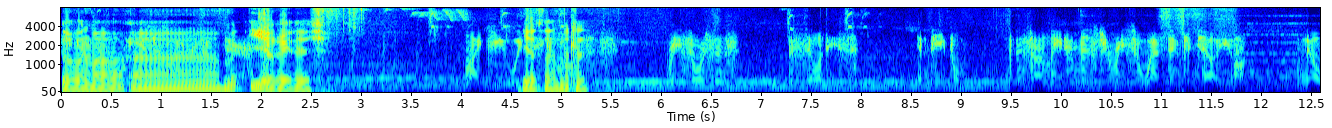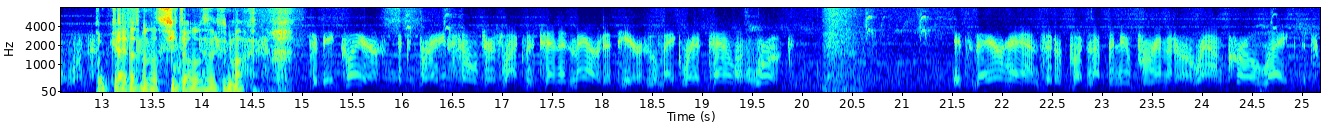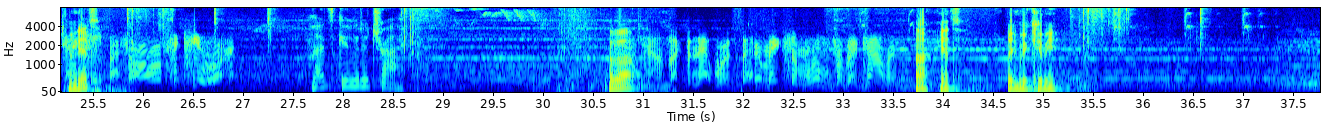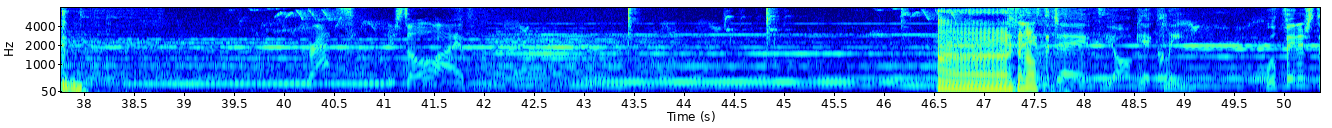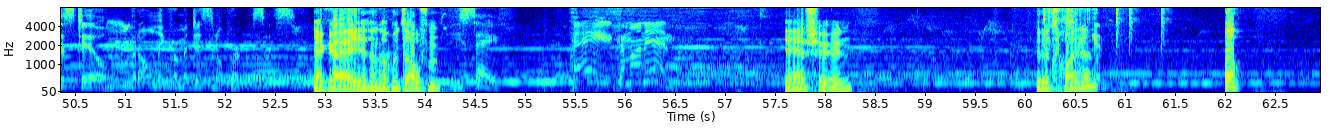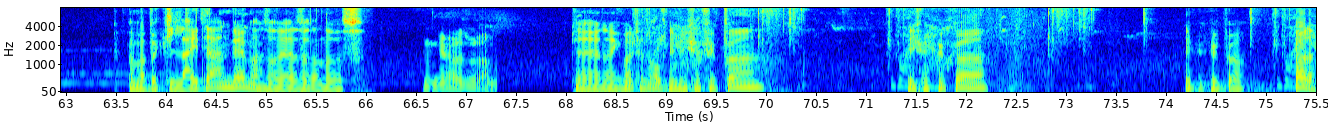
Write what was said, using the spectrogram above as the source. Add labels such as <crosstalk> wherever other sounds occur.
So, warte mal. Äh, mit ihr rede ich. Hier ist das Mittel. So geil, dass man das sieht und dass es macht. To be clear, it's brave soldiers like Lieutenant Meredith here who make Red Talon work. It's their hands that are putting up the new perimeter around Crow Lake. It's Und jetzt? keep us all secure. Let's give it a try. Talon. ah, jetzt. Sprich mit Kimmy. Äh, genau. Medicinal purposes. Ja, geil, jetzt haben wir noch mit Saufen. Sehr schön. Sind wir Freunde? Oh. Wollen wir Begleiter anwerben? Achso, ja, das ist was anderes. Ja, das wird an. Äh, neue Gemeinschaft aufnehmen, nicht verfügbar. Nicht verfügbar. Nicht verfügbar. Schade.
